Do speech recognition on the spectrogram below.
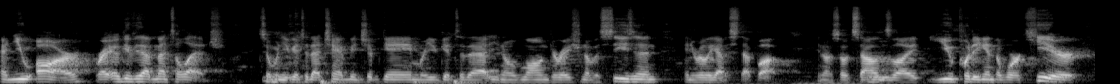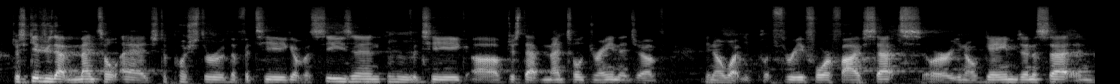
and you are, right, it'll give you that mental edge. So when you get to that championship game or you get to that, you know, long duration of a season and you really got to step up. You know, so it sounds Mhm. like you putting in the work here just gives you that mental edge to push through the fatigue of a season, Mhm. fatigue of just that mental drainage of, you know, what you put three, four, five sets or, you know, games in a set and,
